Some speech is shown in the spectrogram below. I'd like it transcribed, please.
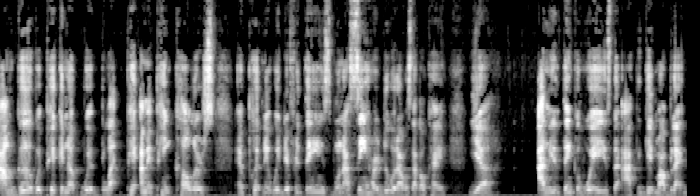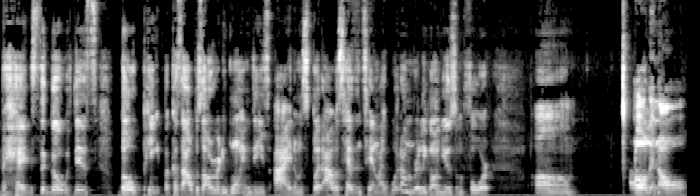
I'm good with picking up with black, pink, I mean pink colors and putting it with different things. When I seen her do it, I was like, okay, yeah, I need to think of ways that I can get my black bags to go with this bold pink because I was already wanting these items, but I was hesitant, like what I'm really going to use them for, um, all in all.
